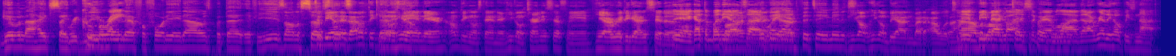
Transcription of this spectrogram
Given, I hate to say, Recuperate. in there for forty eight hours, but that if he is on a to be honest, I don't think he's gonna stand there. I don't think he's gonna stay in there. He gonna turn himself in. He already got it set up. Yeah, got the buddy Bond outside out. He'll be out in waiting. fifteen minutes. He gonna he gonna be out in about an hour or two. He'll be back on Instagram live. and I really hope he's not.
